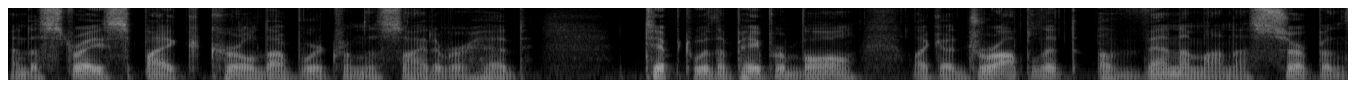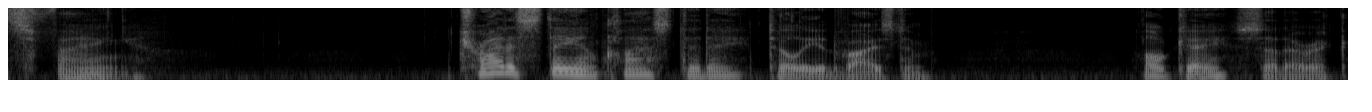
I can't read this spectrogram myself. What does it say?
and a stray spike curled upward from the side of her head, tipped with a paper ball like a droplet of venom on a serpent's fang. Try to stay in class today, Tilly advised him. Okay, said Eric.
